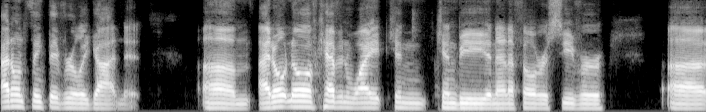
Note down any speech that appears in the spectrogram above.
I don't think they've really gotten it. Um, I don't know if Kevin White can can be an NFL receiver. Uh,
